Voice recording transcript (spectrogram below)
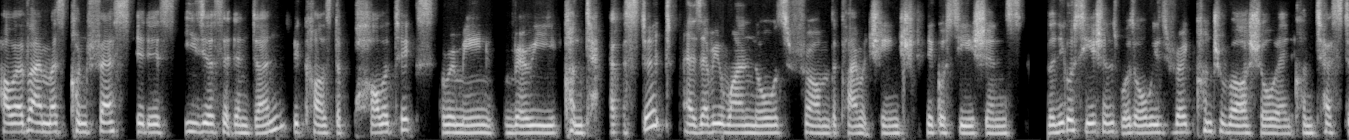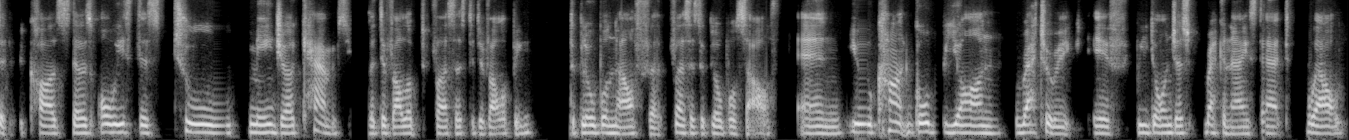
However, I must confess it is easier said than done because the politics remain very contested, as everyone knows from the climate change negotiations the negotiations was always very controversial and contested because there was always this two major camps the developed versus the developing the global north versus the global south. And you can't go beyond rhetoric if we don't just recognize that well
